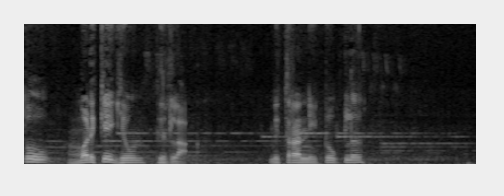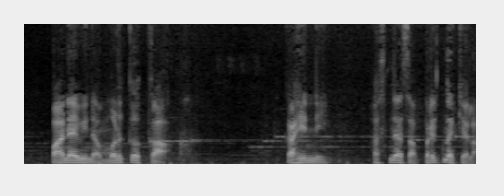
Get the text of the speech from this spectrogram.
तो मडके घेऊन फिरला. मित्रांनी टोकलं. पाण्याविना मडकं का? काहींनी हसण्याचा प्रयत्न केला.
